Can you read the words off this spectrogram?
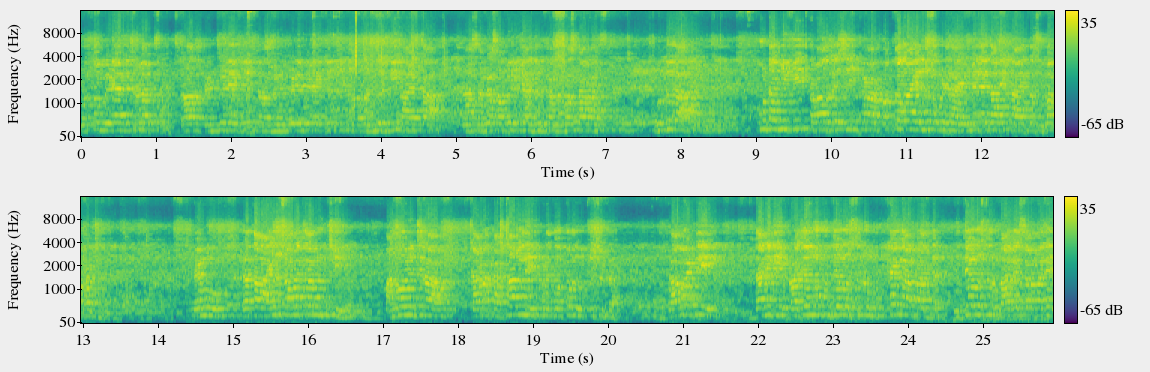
మొత్తం మీడియా మిత్రులకు తర్వాత ప్రింట్ మీడియాకి తర్వాత ఎల్పీడీ మీడియాకి తర్వాత అందరికీ నా యొక్క నా సంఘ సభ్యులకి అందరికీ నా నమస్కారాలు. ముందుగా కూటమికి తర్వాత వచ్చేసి ఇక్కడ కొత్తగా ఎన్నుకబడిన ఎమ్మెల్యే గారికి నా యొక్క శుభాకాంక్షలు. మేము గత ఐదు సంవత్సరాల నుంచి అనుభవించిన చాలా కష్టాలని ప్రతి ఒక్కరూ చూస్తుంటారు. కాబట్టి దానికి ప్రజలు ఉద్యోగస్తులు ముఖ్యంగా పెద్ద ఉద్యోగస్తులు భాగస్వాములే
